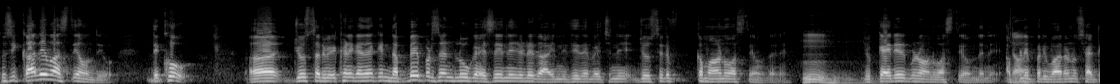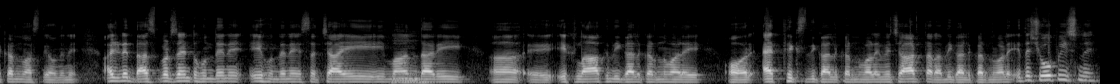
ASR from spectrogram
ਤੁਸੀਂ ਕਾਦੇ ਵਾਸਤੇ ਆਉਂਦੇ ਹੋ? ਦੇਖੋ ਜੋ ਸਰਵੇਖਣ ਕਹਿੰਦਾ ਕਿ 90% ਲੋਕ ਐਸੇ ਨੇ ਜਿਹੜੇ ਰਾਜਨੀਤੀ ਦੇ ਵਿੱਚ ਨੇ ਜੋ ਸਿਰਫ ਕਮਾਉਣ ਵਾਸਤੇ ਆਉਂਦੇ ਨੇ। ਜੋ ਕੈਰੀਅਰ ਬਣਾਉਣ ਵਾਸਤੇ ਆਉਂਦੇ ਨੇ ਆਪਣੇ ਪਰਿਵਾਰਾਂ ਨੂੰ ਸੈੱਟ ਕਰਨ ਵਾਸਤੇ ਆਉਂਦੇ ਨੇ। ਆ ਜਿਹੜੇ 10% ਹੁੰਦੇ ਨੇ ਇਹ ਹੁੰਦੇ ਨੇ ਸੱਚਾਈ ਇਮਾਨਦਾਰੀ ਇਖਲਾਕ ਦੀ ਗੱਲ ਕਰਨ ਵਾਲੇ ਔਰ ਐਥਿਕਸ ਦੀ ਗੱਲ ਕਰਨ ਵਾਲੇ ਵਿਚਾਰਧਾਰਾ ਦੀ ਗੱਲ ਕਰਨ ਵਾਲੇ ਇਹ ਤਾਂ ਸ਼ੋਅ ਪੀਸ ਨੇ।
